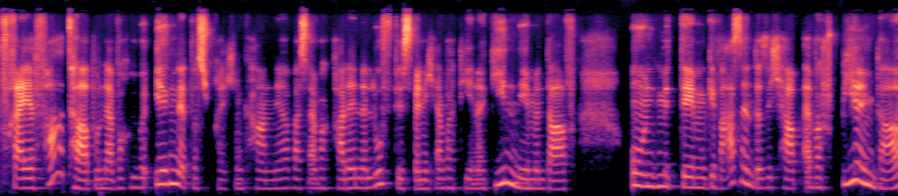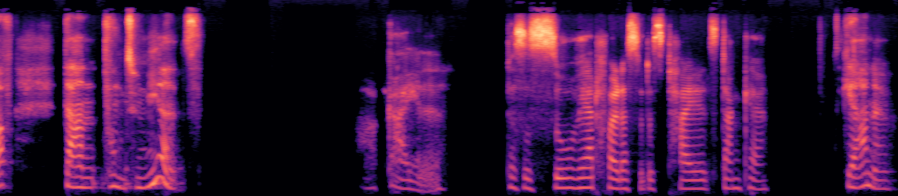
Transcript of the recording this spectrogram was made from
freie Fahrt habe und einfach über irgendetwas sprechen kann, ja, was einfach gerade in der Luft ist, wenn ich einfach die Energien nehmen darf und mit dem Gewahrsein, das ich habe, einfach spielen darf, dann funktioniert es. Oh, geil. Das ist so wertvoll, dass du das teilst. Danke. Gerne,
